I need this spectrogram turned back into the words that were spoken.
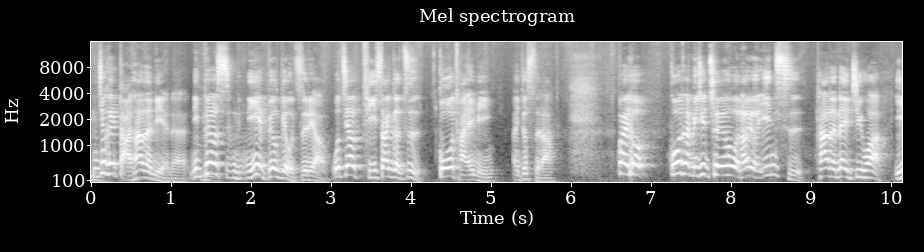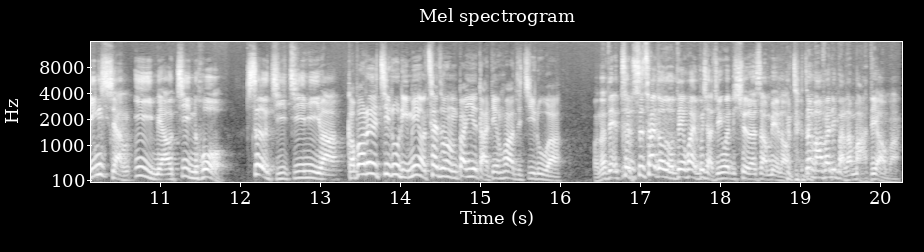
你就可以打他的脸了。你不要死，你也不用给我资料，我只要提三个字郭台铭，那你就死了。拜托，郭台铭去催货，然后有因此他的那句话影响疫苗进货涉及机密吗？搞不好那个记录里面有蔡总统半夜打电话的记录啊。哦，那这这是蔡总统电话，也不小心会秀在上面 了。那麻烦你把它码掉嘛。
